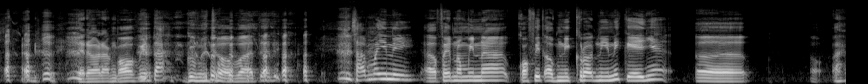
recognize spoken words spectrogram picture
Dari orang covid ah, gue butuh obatnya deh. Sama ini eh, fenomena covid omikron ini kayaknya eh oh, eh,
